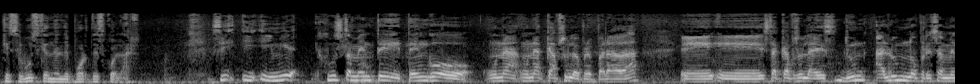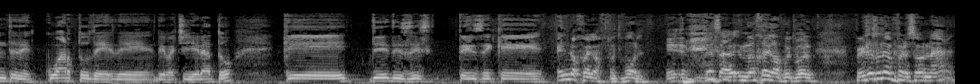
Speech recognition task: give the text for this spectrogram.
que se buscan en el deporte escolar. Sí, y, y mira, justamente tengo una, una cápsula preparada. Eh, eh, esta cápsula es de un alumno precisamente de cuarto de, de, de bachillerato que de, desde desde que él no juega fútbol, eh, sabes, no juega fútbol, pero es una persona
